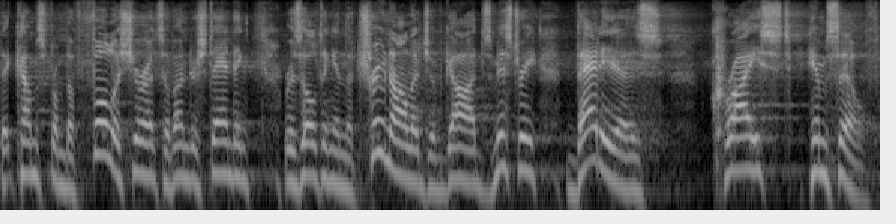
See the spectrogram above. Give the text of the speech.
that comes from the full assurance of understanding, resulting in the true knowledge of God's mystery, that is, Christ Himself,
